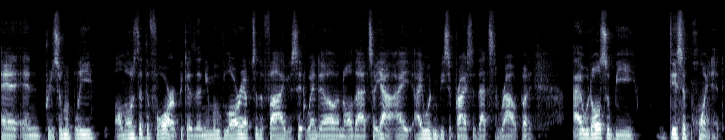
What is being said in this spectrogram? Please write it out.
and, and presumably almost at the four because then you move Lauri up to the five, you sit Wendell and all that. So yeah, I, I wouldn't be surprised if that's the route, but I would also be disappointed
